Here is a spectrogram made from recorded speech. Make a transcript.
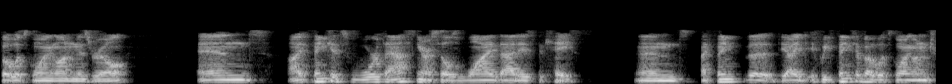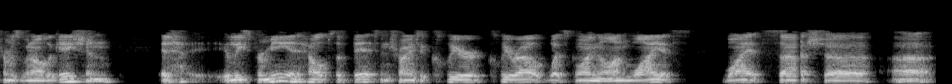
about what's going on in Israel, and I think it's worth asking ourselves why that is the case. And I think that the if we think about what's going on in terms of an obligation, it, at least for me, it helps a bit in trying to clear clear out what's going on, why it's why it's such uh, uh,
